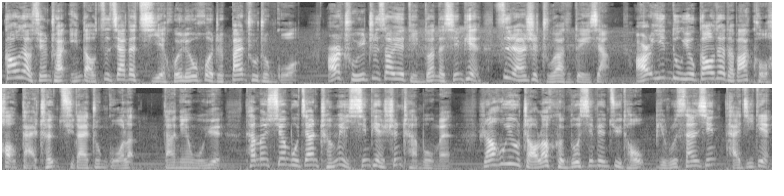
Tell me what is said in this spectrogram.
高调宣传引导自家的企业回流或者搬出中国。而处于制造业顶端的芯片，自然是主要的对象。而印度又高调的把口号改成取代中国了。当年五月，他们宣布将成立芯片生产部门，然后又找了很多芯片巨头，比如三星、台积电、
